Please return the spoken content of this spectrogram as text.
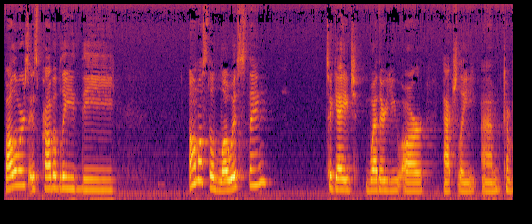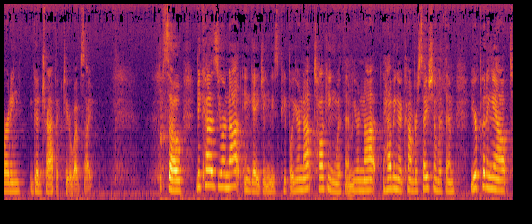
Followers is probably the almost the lowest thing to gauge whether you are actually um, converting good traffic to your website. So, because you're not engaging these people, you're not talking with them, you're not having a conversation with them, you're putting out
